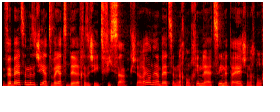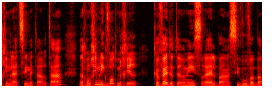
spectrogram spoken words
ובעצם איזושהי התוויית דרך, איזושהי תפיסה. כשהרעיון היה בעצם אנחנו הולכים להעצים את האש, אנחנו הולכים להעצים את ההרתעה, ואנחנו הולכים לגבות מחיר כבד יותר מישראל בסיבוב הבא.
